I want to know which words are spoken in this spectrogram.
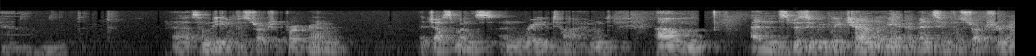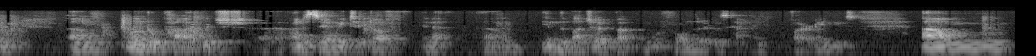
down, uh, some of the infrastructure program, adjustments and retimed. Um, And specifically, Chair, I'm looking at events infrastructure in um, Rundle Park, which uh, I understand we ticked off in a, um, in the budget, but more form that it was happening via e-news. Um,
